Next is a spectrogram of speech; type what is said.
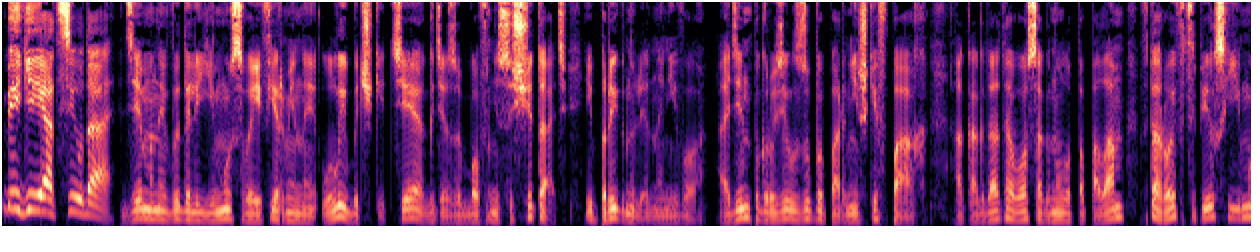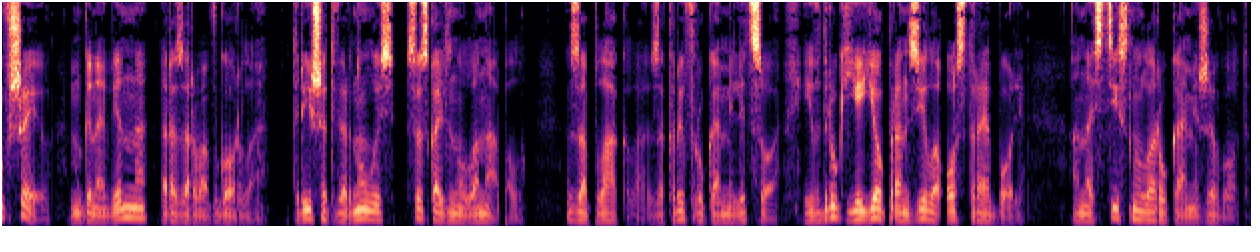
«Беги отсюда!» Демоны выдали ему свои фирменные улыбочки, те, где зубов не сосчитать, и прыгнули на него. Один погрузил зубы парнишки в пах, а когда того согнуло пополам, второй вцепился ему в шею, мгновенно разорвав горло. Триш отвернулась, соскользнула на пол заплакала, закрыв руками лицо, и вдруг ее пронзила острая боль. Она стиснула руками живот.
